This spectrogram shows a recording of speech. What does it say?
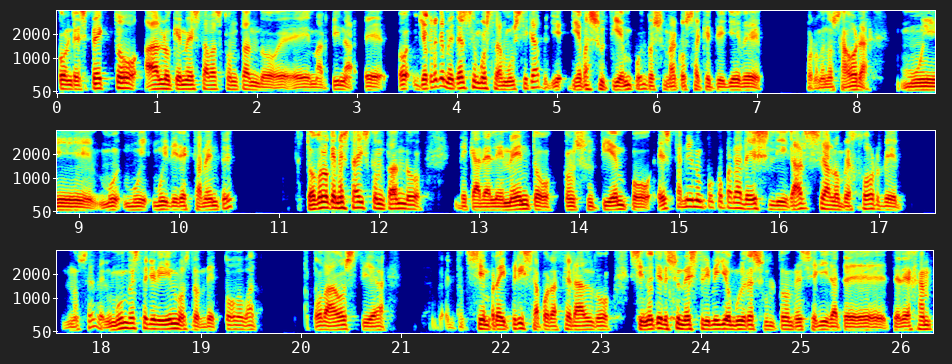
Con respecto a lo que me estabas contando, eh, Martina, eh, yo creo que meterse en vuestra música lle- lleva su tiempo, no es una cosa que te lleve, por lo menos ahora, muy, muy, muy, directamente. Todo lo que me estáis contando de cada elemento con su tiempo es también un poco para desligarse a lo mejor de, no sé, del mundo este que vivimos donde todo va a toda hostia, siempre hay prisa por hacer algo. Si no tienes un estribillo muy resultón, enseguida te, te dejan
